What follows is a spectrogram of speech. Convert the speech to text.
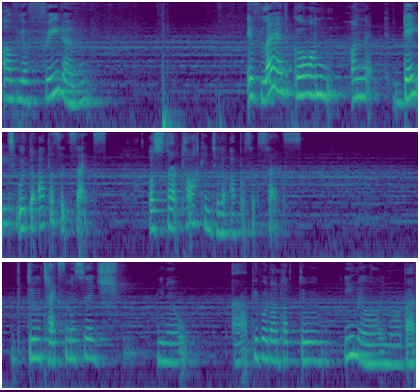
of your freedom, if led, go on on date with the opposite sex or start talking to the opposite sex through text message you know uh, people don't talk through email anymore but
